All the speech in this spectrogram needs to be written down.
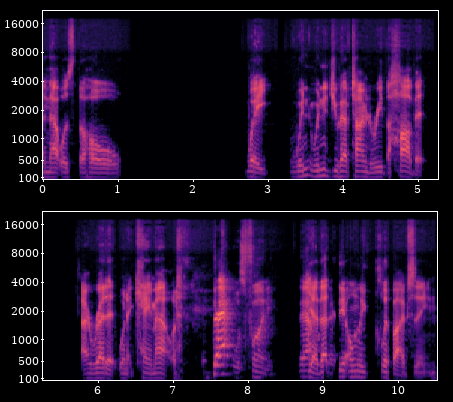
and that was the whole. Wait, when when did you have time to read The Hobbit? I read it when it came out. That was funny. That yeah, was that's the funny. only clip I've seen.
